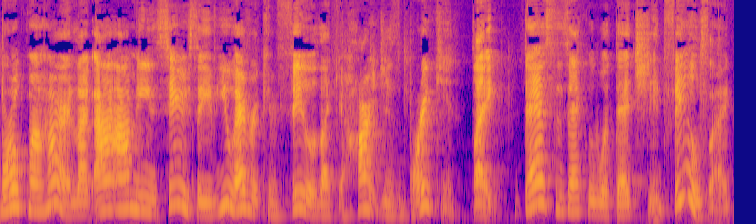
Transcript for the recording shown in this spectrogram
broke my heart. Like I, I mean seriously, if you ever can feel like your heart just breaking, like that's exactly what that shit feels like.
